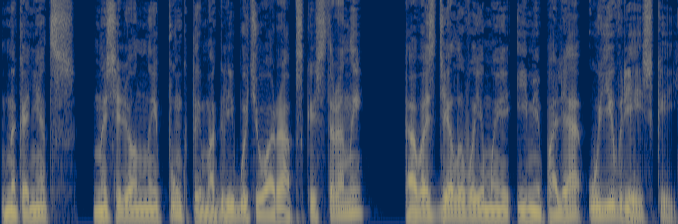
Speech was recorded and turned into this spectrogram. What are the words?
Наконец, населенные пункты могли быть у арабской стороны, а возделываемые ими поля — у еврейской.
